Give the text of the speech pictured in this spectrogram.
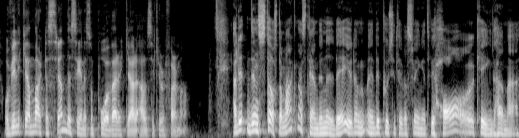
Och vilka marknadstrender ser ni som påverkar Alsecure Pharma? Ja, det, den största marknadstrenden nu det är ju den, det positiva svinget vi har kring det här med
